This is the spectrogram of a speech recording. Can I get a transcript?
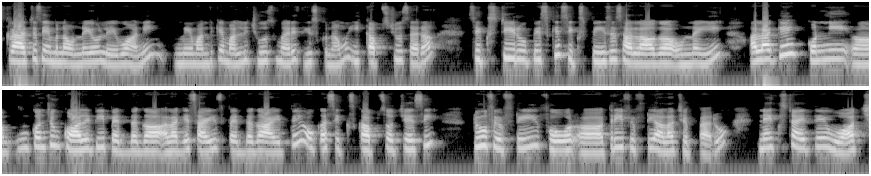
స్క్రాచెస్ ఏమైనా ఉన్నాయో లేవో అని. మేము అందుకే మళ్ళీ చూసి మరీ తీసుకున్నాము. ఈ కప్స్ చూసారా? సిక్స్టీ రూపీస్కి సిక్స్ పీసెస్ అలాగా ఉన్నాయి. అలాగే కొన్ని ఇంకొంచెం క్వాలిటీ పెద్దగా అలాగే సైజ్ పెద్దగా అయితే ఒక సిక్స్ కప్స్ వచ్చేసి two fifty four three fifty అలా చెప్పారు. నెక్స్ట్ అయితే వాచ్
